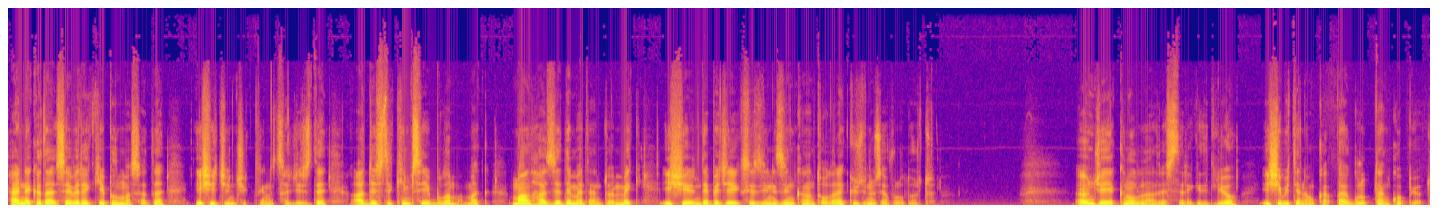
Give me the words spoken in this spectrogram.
Her ne kadar severek yapılmasa da iş için çıktığınız hacizde adreste kimseyi bulamamak, mal hazzedemeden dönmek iş yerinde beceriksizliğinizin kanıtı olarak yüzünüze vurulurdu. Önce yakın olan adreslere gidiliyor, işi biten avukatlar gruptan kopuyordu.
